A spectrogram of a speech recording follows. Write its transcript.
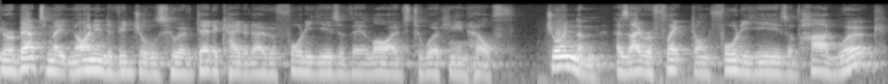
You're about to meet nine individuals who have dedicated over 40 years of their lives to working in health. Join them as they reflect on 40 years of hard work,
